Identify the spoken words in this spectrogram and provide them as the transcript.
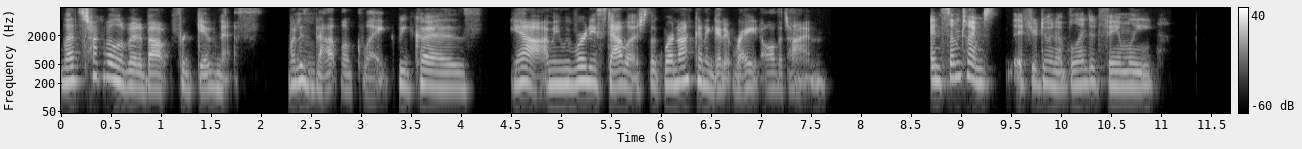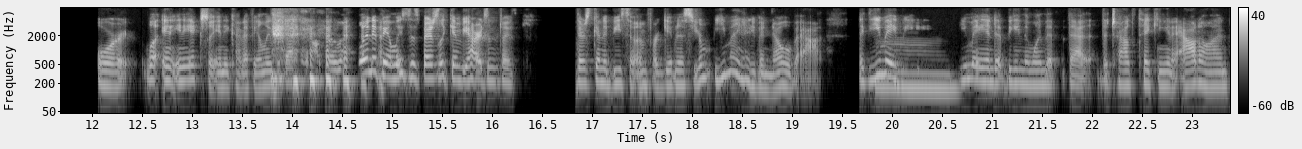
Let's talk a little bit about forgiveness. What does mm. that look like? Because, yeah, I mean, we've already established, look, we're not going to get it right all the time. And sometimes if you're doing a blended family, or well, any, actually any kind of family, but blended families especially can be hard sometimes. There's going to be some unforgiveness you you might not even know about. Like you may mm. be, you may end up being the one that that the child's taking it out on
